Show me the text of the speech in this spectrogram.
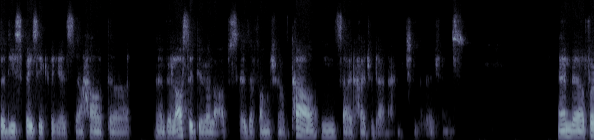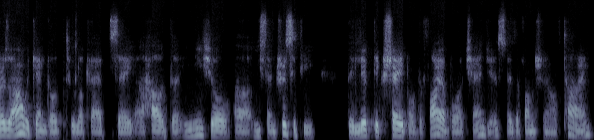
So this basically is how the uh, velocity develops as a function of tau inside hydrodynamic simulations. And uh, further on, we can go to look at, say, uh, how the initial uh, eccentricity, the elliptic shape of the fireball changes as a function of time.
